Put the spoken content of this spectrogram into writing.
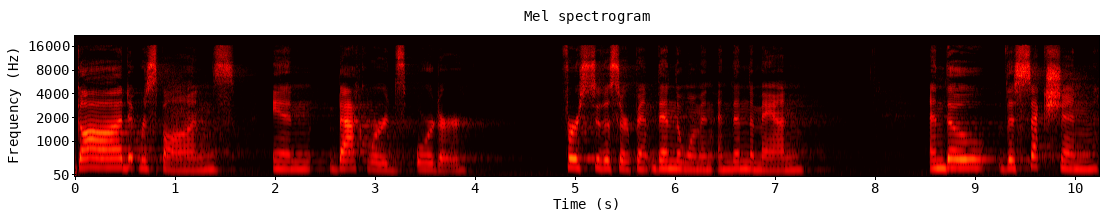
God responds in backwards order first to the serpent, then the woman, and then the man. And though the section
